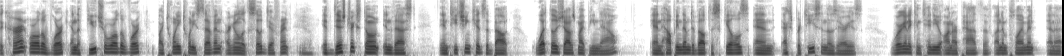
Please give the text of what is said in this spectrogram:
the current world of work and the future world of work by 2027 are going to look so different. Yeah. If districts don't invest in teaching kids about what those jobs might be now and helping them develop the skills and expertise in those areas, we're going to continue on our path of unemployment and a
